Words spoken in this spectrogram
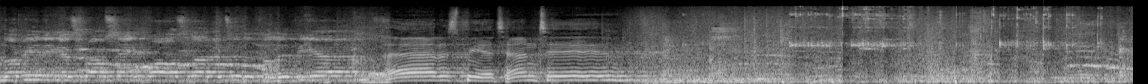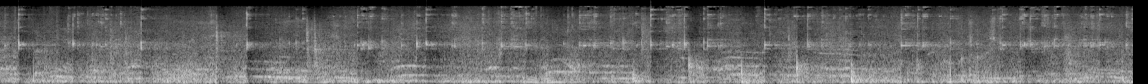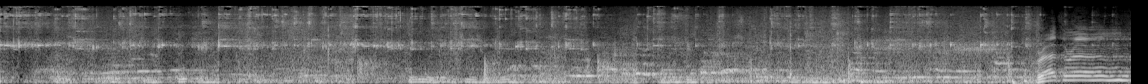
The reading is from St. Paul's letter to the Philippians. Let us be attentive. Brethren,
